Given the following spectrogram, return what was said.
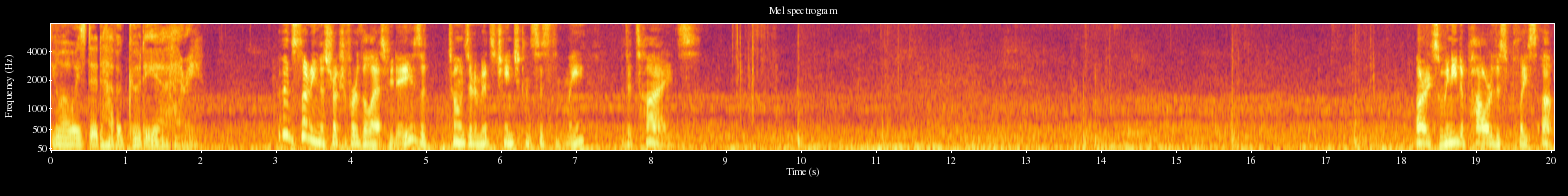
You always did have a good ear, Harry. I've been studying the structure for the last few days. The tones it emits change consistently with the tides. Alright, so we need to power this place up.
